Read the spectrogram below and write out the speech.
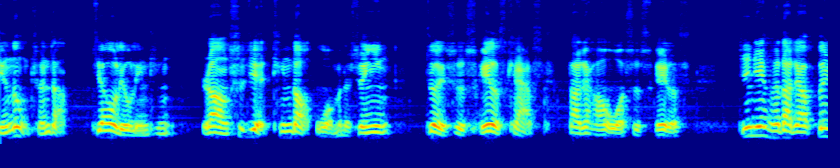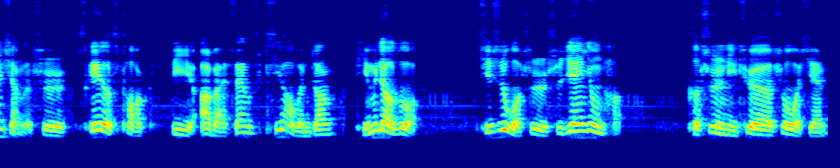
行动、成长、交流、聆听，让世界听到我们的声音。这里是 Scales Cast，大家好，我是 Scales。今天和大家分享的是 Scales Talk 第二百三十七号文章，题目叫做“其实我是时间用好，可是你却说我闲”。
